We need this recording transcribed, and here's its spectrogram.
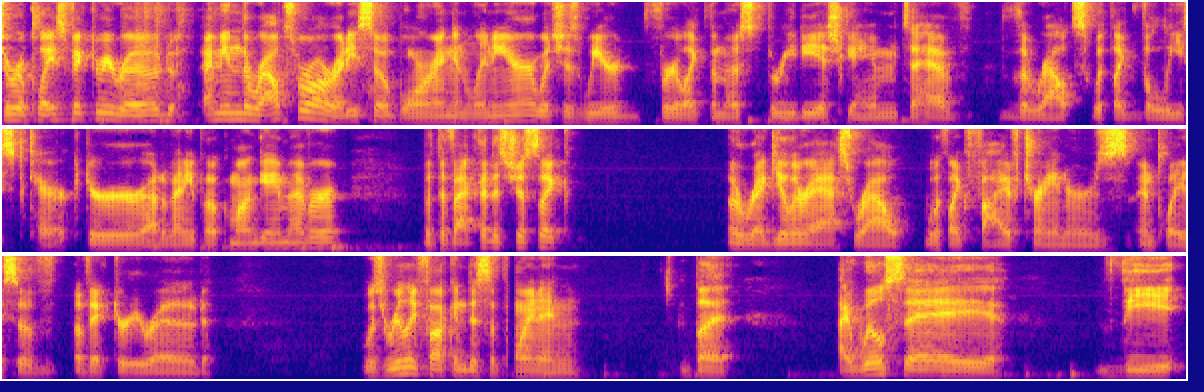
to replace Victory Road. I mean, the routes were already so boring and linear, which is weird for like the most 3D ish game to have the routes with like the least character out of any Pokemon game ever. But the fact that it's just like a regular ass route with like five trainers in place of a Victory Road was really fucking disappointing. But I will say the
